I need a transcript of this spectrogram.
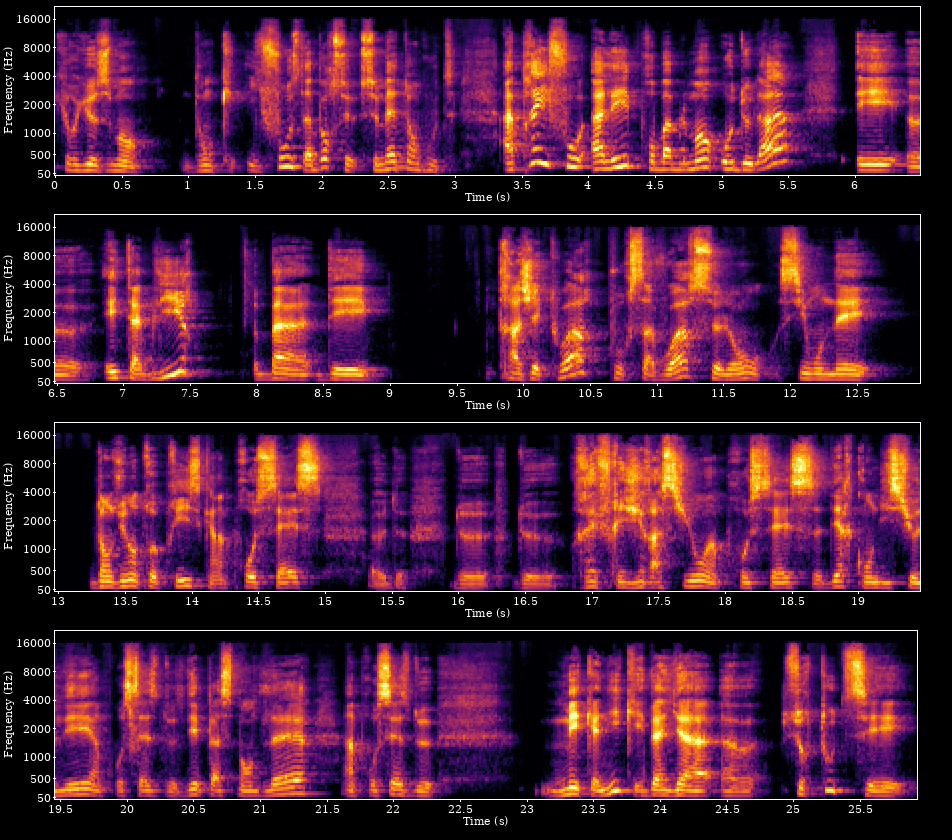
curieusement. Donc il faut d'abord se, mettre en route. Après, il faut aller probablement au-delà et euh, établir ben, des trajectoires pour savoir selon si on est dans une entreprise qui a un process euh, de, de, réfrigération, un process d'air conditionné, un process de déplacement de l'air, un process de mécanique, et eh bien il y a euh, sur toutes ces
